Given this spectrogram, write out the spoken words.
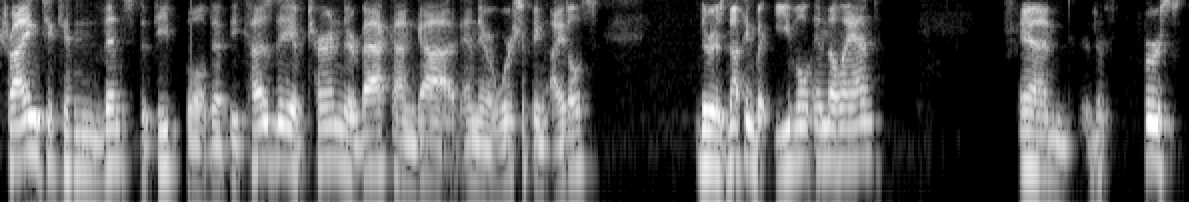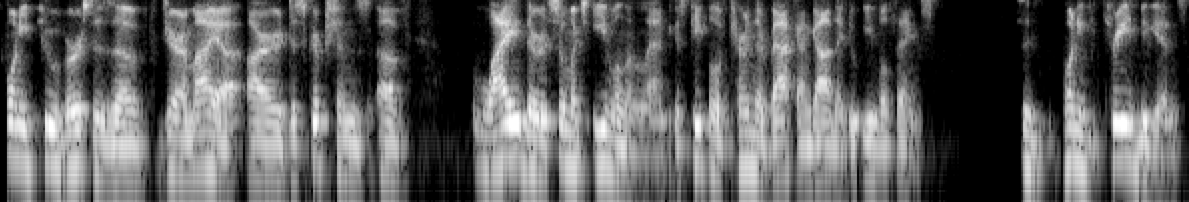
trying to convince the people that because they have turned their back on God and they're worshiping idols, there is nothing but evil in the land. And the first 22 verses of Jeremiah are descriptions of why there is so much evil in the land because people have turned their back on God and they do evil things. So 23 begins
